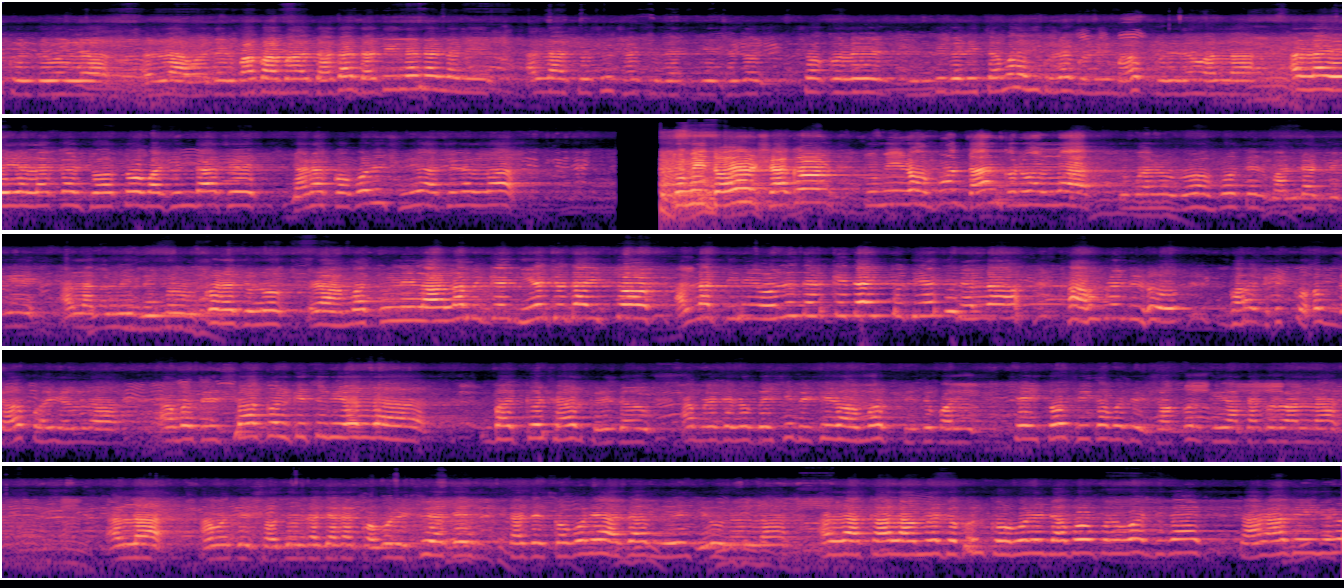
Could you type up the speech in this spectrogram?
আল্লাহ আমাদের বাবা, মা, দাদা, দাদি, নানা, নানি, আল্লাহ শ্বশুর, শাশুড়ি, আত্মীয় স্বজন সকলের জিন্দিগলি তামাম গুণাগুলি মাফ করে দাও আল্লাহ। আল্লাহ, এই এলাকার যত বাসিন্দা আছে, যারা কবরে শুয়ে আছেন আল্লাহ। তুমি দয়ার সাগর, তুমি রহমত দান করো আল্লাহ। তোমার রহমতের ভান্ডার থেকে আল্লাহ, তুমি বিতরণ করার জন্য রহমতুল্লিল আলমকে দিয়েছ দায়িত্ব। আল্লাহ, তিনি ওলিদেরকে দায়িত্ব দিয়েছেন আল্লাহ। আমরা যেন ভাগে কম না পাই আল্লাহ। আমাদের সকলকে তুমি আল্লাহ বাক্য সার করে দাও। আমরা যেন বেশি বেশি রহমত দিতে পারি। সেই তৌফিক আমাদের সকলকে আশা করো আল্লাহ। আল্লাহ, আমাদের স্বজনরা যারা কবরে শুয়ে আছেন, তাদের কবরে আজাব নিয়ে যেও আল্লাহ। আল্লাহ, কাল আমরা যখন কবরে যাব পরবার দিঘায় তার যেন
